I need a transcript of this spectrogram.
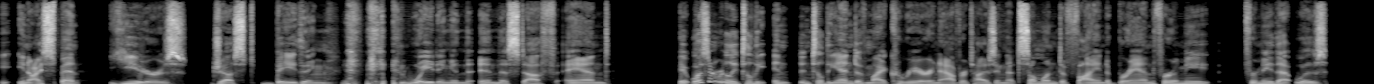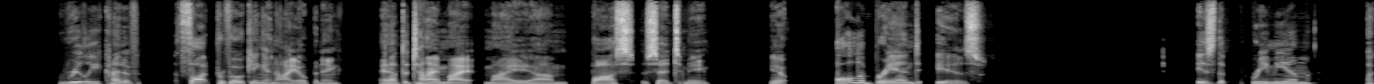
you know, I spent years just bathing and waiting in, the, in this stuff. And it wasn't really till the in, until the end of my career in advertising that someone defined a brand for me for me that was really kind of thought provoking and eye opening. And at the time, my my um, boss said to me, "You know, all a brand is is the premium a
